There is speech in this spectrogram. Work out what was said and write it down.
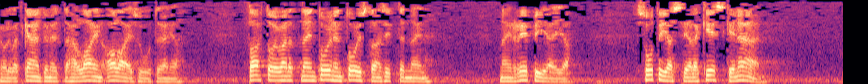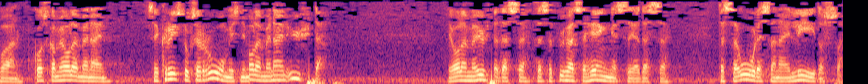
he olivat kääntyneet tähän lain alaisuuteen ja tahtoivat näin toinen toistaan sitten näin, näin repiä ja sotia siellä keskenään, vaan koska me olemme näin se Kristuksen ruumis, niin me olemme näin yhtä. Ja olemme yhtä tässä, tässä pyhässä hengessä ja tässä, tässä uudessa näin liitossa.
